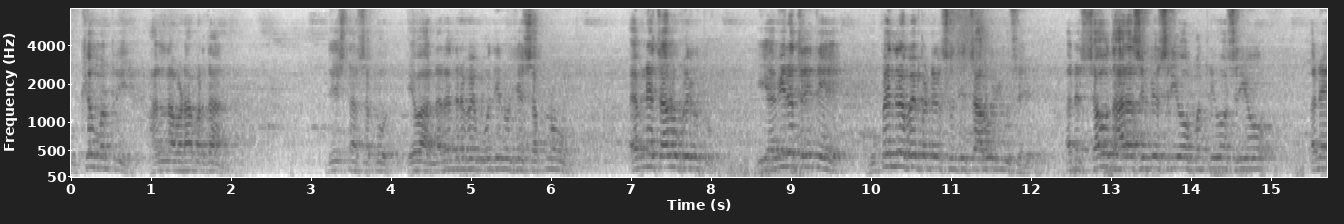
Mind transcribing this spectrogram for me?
મુખ્યમંત્રી, હાલના વડાપ્રધાન, દેશના સપૂત એવા નરેન્દ્રભાઈ મોદીનું જે સપનું એમને ચાલુ કર્યું હતું, એ અવિરત રીતે ભૂપેન્દ્રભાઈ પટેલ સુધી ચાલુ રહ્યું છે. અને સૌ ધારાસભ્યશ્રીઓ મંત્રીઓશ્રીઓ અને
